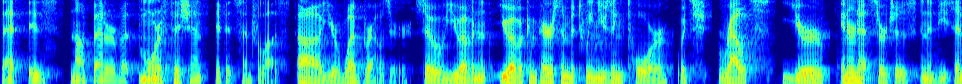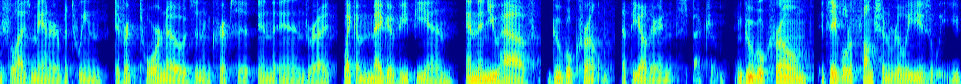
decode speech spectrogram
that is not better but more efficient if it's centralized. uh, your web browser. So you have an you have a comparison between using Tor, which routes your internet searches in a decentralized manner between different Tor nodes and encrypts it end to end, right? Like a mega VPN. And then you have Google Chrome at the other end of the spectrum. And Google Chrome, it's able to function really easily. You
